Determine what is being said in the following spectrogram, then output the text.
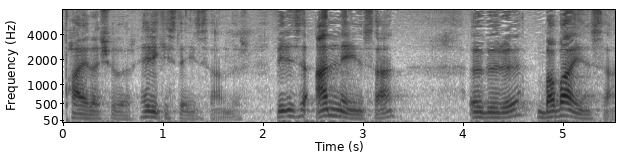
paylaşılır. Her ikisi de insandır. Birisi anne insan, öbürü baba insan.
